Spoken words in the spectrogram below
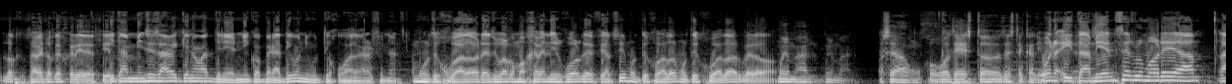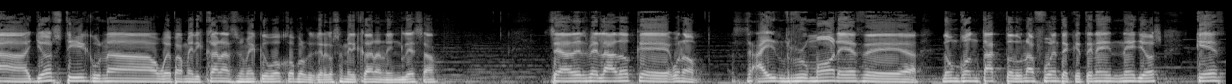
Lo, que- ¿Sabéis lo que os quería decir? Y no? también se sabe que no va a tener ni cooperativo ni multijugador al final. Multijugador, es igual como Heavenly World que decían, sí, multijugador, multijugador, pero... Muy mal, muy mal. O sea, un juego de estos, de este calibre. Bueno, y también se rumorea a Joystick, una web americana, si no me equivoco, porque creo que es americana, no inglesa. Se ha desvelado que, bueno, hay rumores de, de un contacto, de una fuente que tienen ellos, que es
